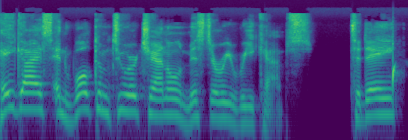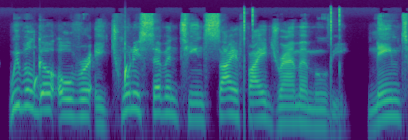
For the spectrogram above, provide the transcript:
Hey guys, and welcome to our channel Mystery Recaps. Today, we will go over a 2017 sci-fi drama movie named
